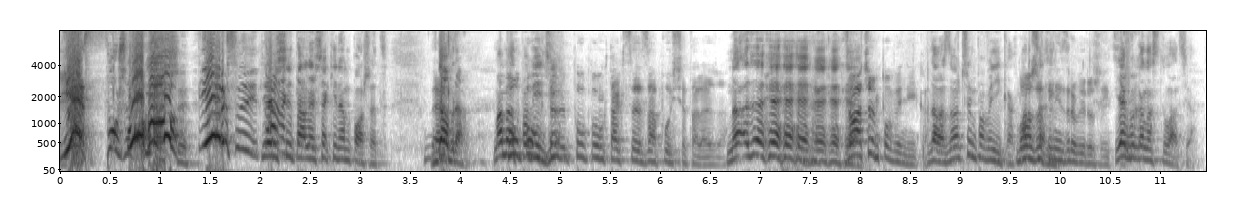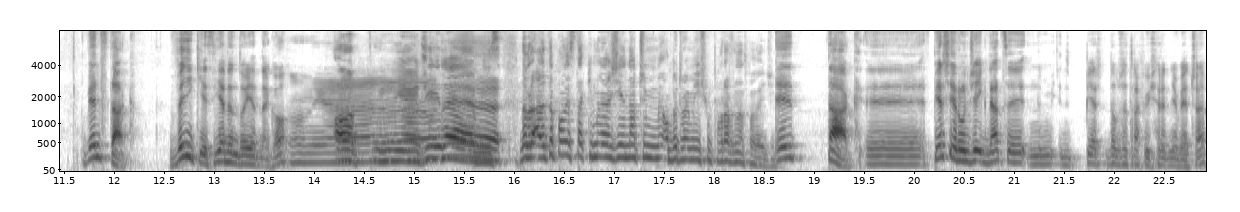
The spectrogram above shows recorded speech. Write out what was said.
Jest! Poszedł pierwszy! Pierwszy! Pierwszy tak! talerz, jaki nam poszedł. Dobra, mamy Pół odpowiedzi. Punkta, pół punkta chcę za pójście talerza. No, he, he, he, he, he. Zobaczymy po wynikach. Dobra, zobaczymy po wynikach. Może to Marceli, nie zrobi różnicy. Jak wygląda sytuacja? Więc tak, wynik jest 1 do 1. O nie. O, nie, czyli remis. Dobra, ale to powiedz w takim razie, na czym obydwaj mieliśmy poprawne odpowiedzi. Y, tak, y, w pierwszej rundzie Ignacy pier- dobrze trafił średniowiecze.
